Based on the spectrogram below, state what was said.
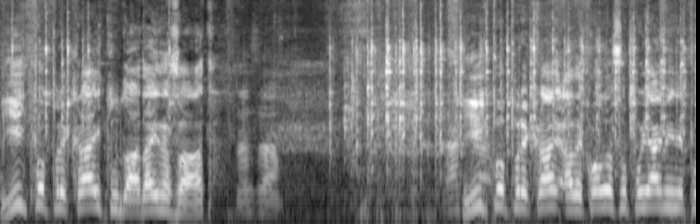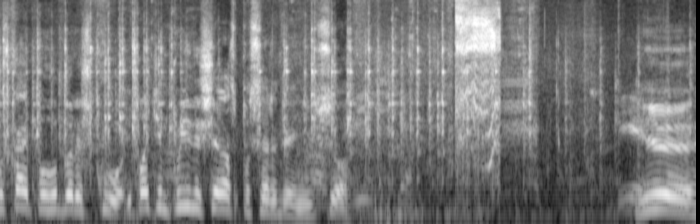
Їдь попри край туди, дай назад. Назад. Їдь попри край, але колесо по ямі не пускай по бережку. І потім поїдеш ще раз посередині. І все. Є.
